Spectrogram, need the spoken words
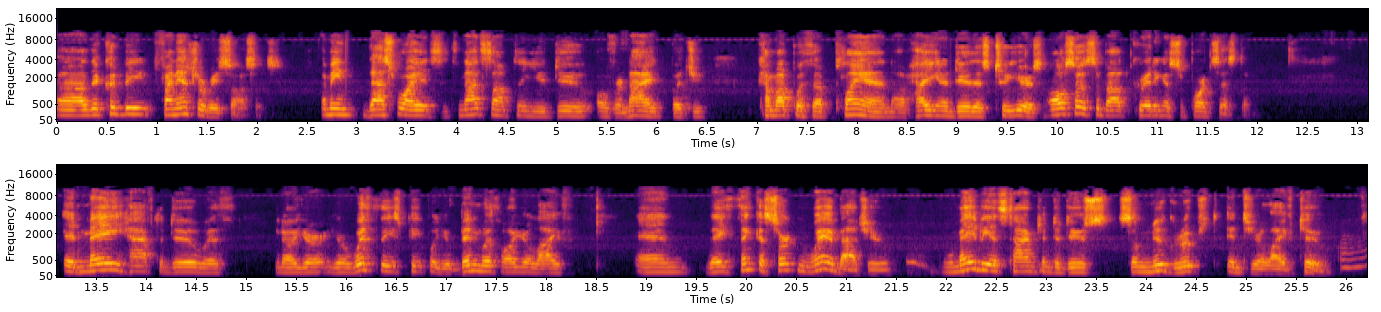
uh, there could be financial resources I mean, that's why it's it's not something you do overnight, but you come up with a plan of how you're going to do this two years. Also, it's about creating a support system. It may have to do with, you know, you're you're with these people you've been with all your life, and they think a certain way about you. Well, maybe it's time to introduce some new groups into your life too, mm-hmm.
